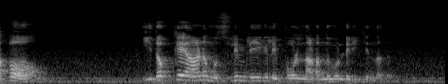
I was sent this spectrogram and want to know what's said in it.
അപ്പോ ഇതൊക്കെയാണ് മുസ്ലിം ലീഗിൽ ഇപ്പോൾ നടന്നുകൊണ്ടിരിക്കുന്നത്.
